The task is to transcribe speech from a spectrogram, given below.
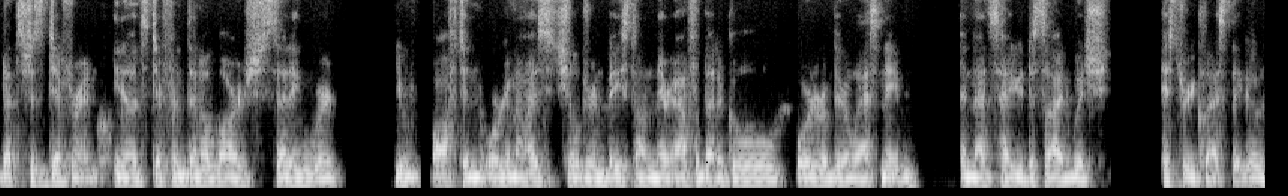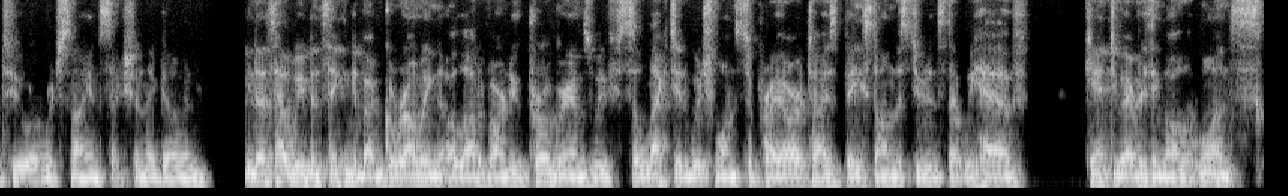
That's just different. You know, it's different than a large setting where you often organize children based on their alphabetical order of their last name. And that's how you decide which history class they go to or which science section they go in. Know, that's how we've been thinking about growing a lot of our new programs. We've selected which ones to prioritize based on the students that we have. Can't do everything all at once.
